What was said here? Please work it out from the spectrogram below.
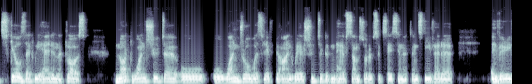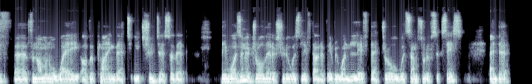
skills that we had in the class, not one shooter or or one draw was left behind where a shooter didn't have some sort of success in it. And Steve had a a very uh, phenomenal way of applying that to each shooter, so that there wasn't a drill that a shooter was left out of. Everyone left that drill with some sort of success, and that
